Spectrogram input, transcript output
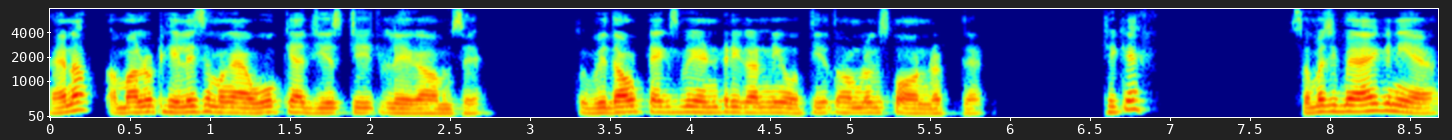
है ना? मान लो ठेले से मंगाया, वो क्या जीएसटी लेगा हमसे? तो विदाउट टैक्स भी एंट्री करनी होती है तो हम लोग इसको ऑन रखते हैं। ठीक है? समझ में आया कि नहीं आया?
